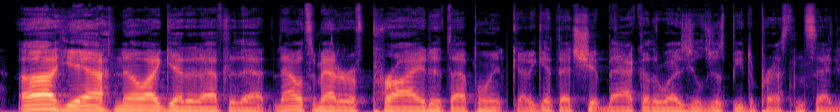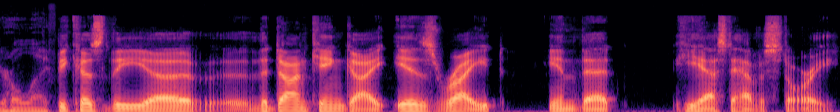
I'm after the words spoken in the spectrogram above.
uh, yeah, no, I get it. After that, now it's a matter of pride. At that point, got to get that shit back. Otherwise, you'll just be depressed and sad your whole life. because the uh, the Don King guy is right in that he has to have a story.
